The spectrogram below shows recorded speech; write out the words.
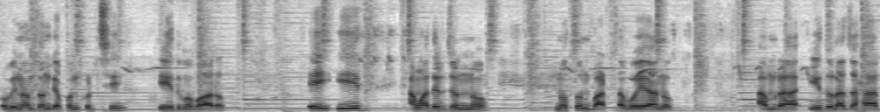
অভিনন্দন জ্ঞাপন করছি। ঈদ মোবারক। এই ঈদ আমাদের জন্য নতুন বার্তা বয়ে আনুক। আমরা ঈদ উল আজহার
